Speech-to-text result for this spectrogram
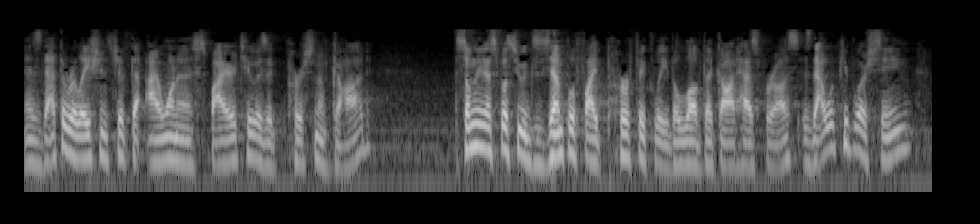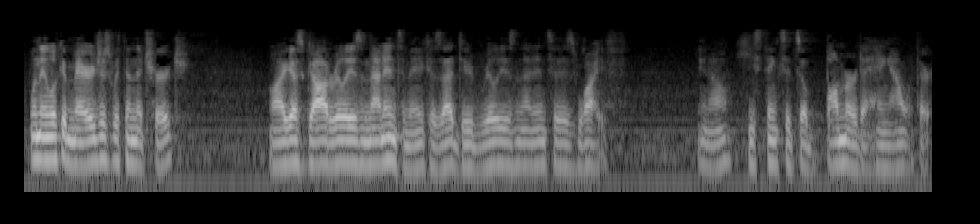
And is that the relationship that I want to aspire to as a person of God? Something that's supposed to exemplify perfectly the love that God has for us. Is that what people are seeing when they look at marriages within the church? well, I guess God really isn't that into me because that dude really isn't that into his wife. You know, he thinks it's a bummer to hang out with her.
